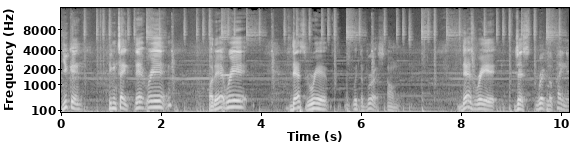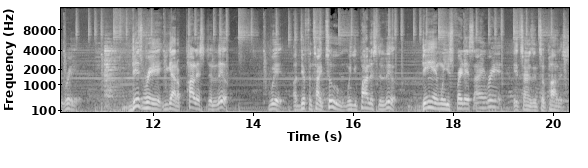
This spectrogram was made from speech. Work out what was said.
you can you can take that red or that red. That's red with the brush on it. That's red, just regular painted red. This red, you gotta polish the lip with a different type tool. When you polish the lip, then when you spray that same red, it turns into polish.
